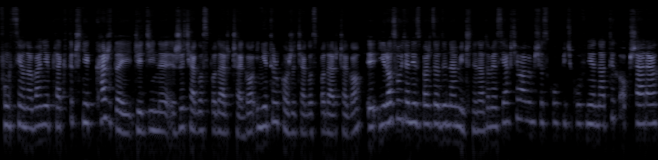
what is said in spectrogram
funkcjonowanie praktycznie każdej dziedziny życia gospodarczego i nie tylko życia gospodarczego. I rozwój ten jest bardzo dynamiczny. Natomiast ja chciałabym się skupić głównie na tych obszarach,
